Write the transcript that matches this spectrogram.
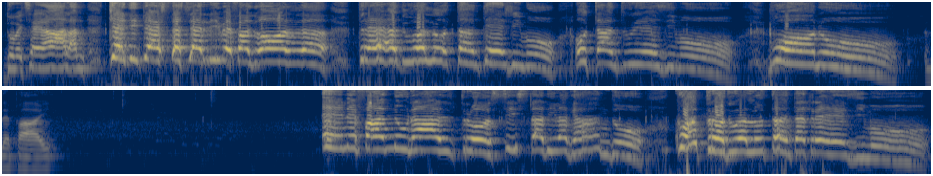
Dove c'è Alan Che di testa ci arriva e fa gol 3 a 2 all'ottantesimo Ottantunesimo Buono Depay fanno un altro! Si sta dilagando! 4 a 2 all'83esimo!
